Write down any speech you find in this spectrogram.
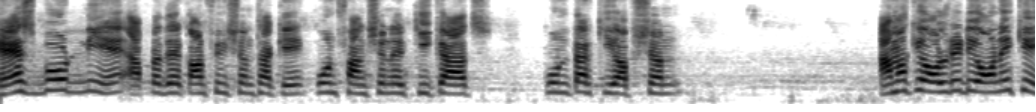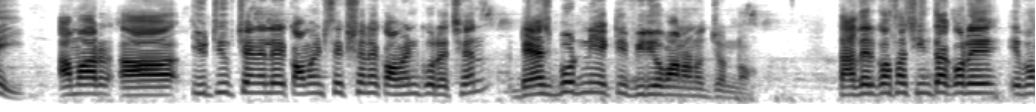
ড্যাশবোর্ড নিয়ে আপনাদের কনফিউশন থাকে, কোন ফাংশনের কি কাজ, কোনটার কি অপশন আমাকে অলরেডি অনেকেই আমার ইউটিউব চ্যানেলে কমেন্ট সেকশনে কমেন্ট করেছেন ড্যাশবোর্ড নিয়ে একটি ভিডিও বানানোর জন্য। তাদের কথা চিন্তা করে এবং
